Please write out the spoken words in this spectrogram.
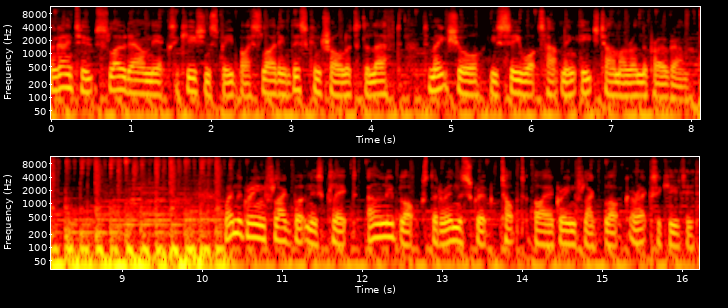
I'm going to slow down the execution speed by sliding this controller to the left to make sure you see what's happening each time I run the program. When the green flag button is clicked, only blocks that are in the script topped by a green flag block are executed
